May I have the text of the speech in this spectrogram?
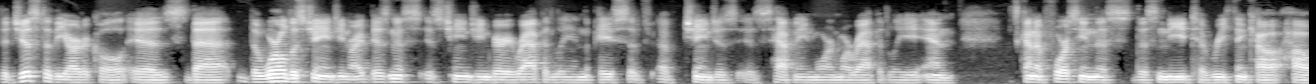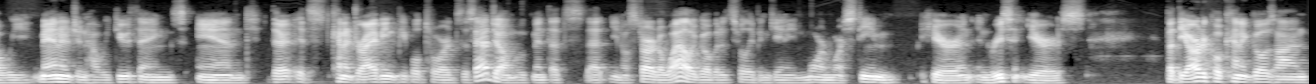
the gist of the article is that the world is changing, right? Business is changing very rapidly, and the pace of, of changes is happening more and more rapidly. And it's kind of forcing this this need to rethink how how we manage and how we do things. And there it's kind of driving people towards this agile movement that's that you know started a while ago but it's really been gaining more and more steam here in, in recent years. But the article kind of goes on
